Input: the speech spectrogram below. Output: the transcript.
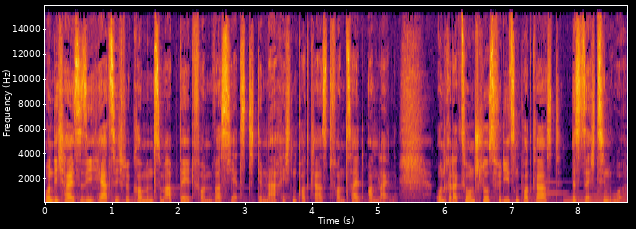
und ich heiße Sie herzlich willkommen zum Update von Was jetzt, dem Nachrichtenpodcast von Zeit Online. Und Redaktionsschluss für diesen Podcast ist 16 Uhr.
